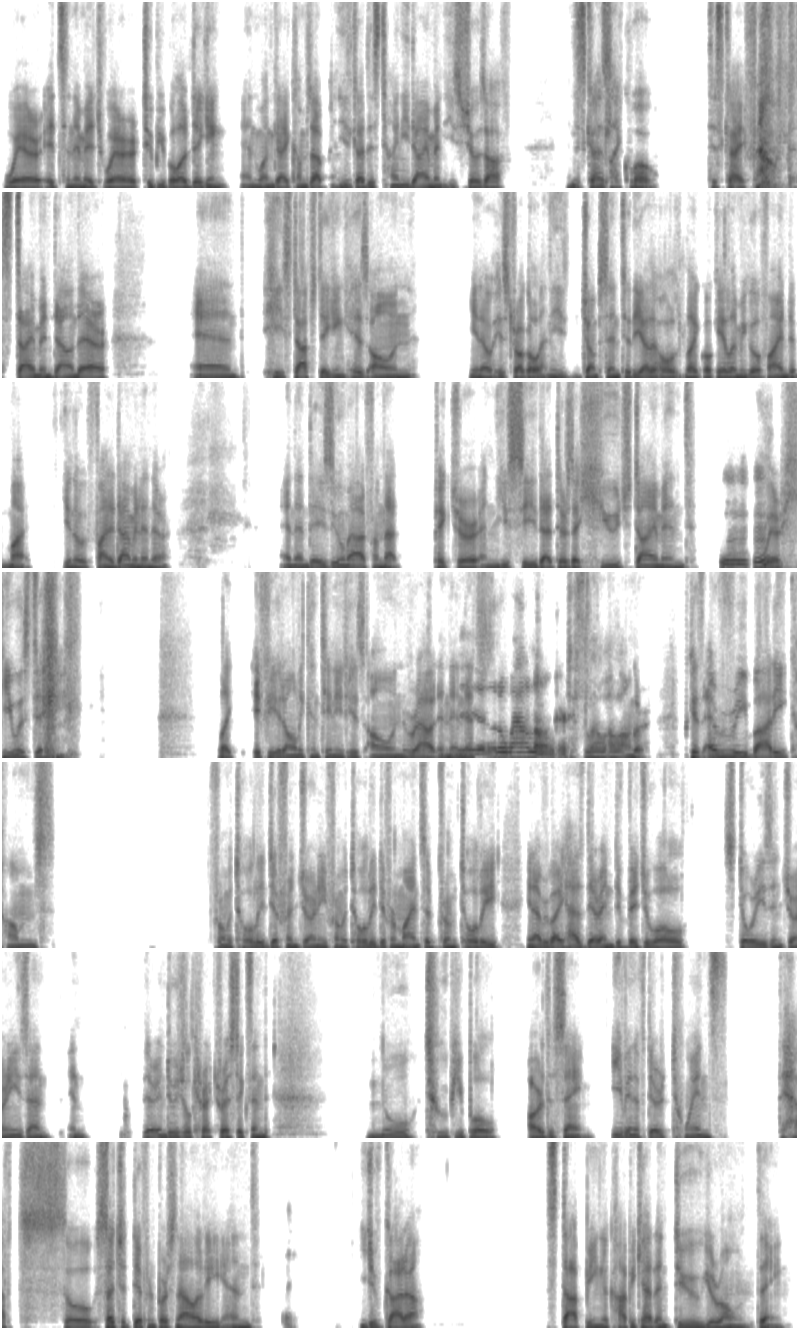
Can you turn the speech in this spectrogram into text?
where it's an image where two people are digging and one guy comes up and he's got this tiny diamond. He shows off. And this guy's like whoa this guy found this diamond down there. And he stops digging his own you know his struggle and he jumps into the other hole. Like okay let me go find my you know find a diamond in there. And then they zoom out from that picture and you see that there's a huge diamond mm-hmm. where he was digging. Like if he had only continued his own route and then that's a little while longer. just a little while longer. Because everybody comes from a totally different journey from a totally different mindset from totally you know everybody has their individual stories and journeys and and their individual characteristics and no two people are the same. Even if they're twins they have so such a different personality and you've gotta stop being a copycat and do your own thing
